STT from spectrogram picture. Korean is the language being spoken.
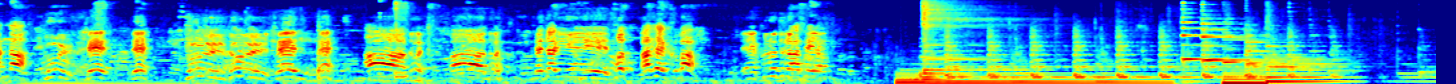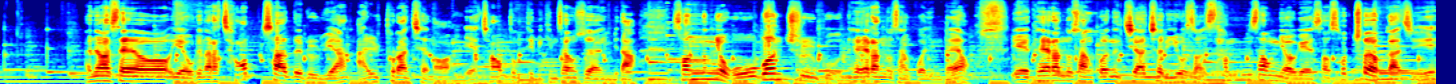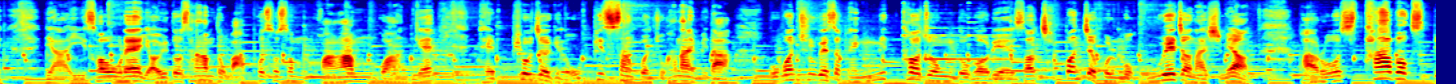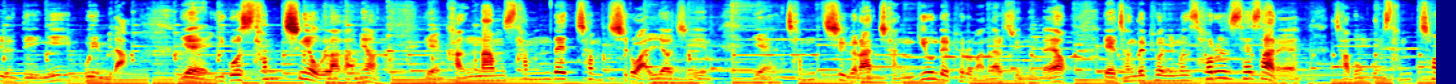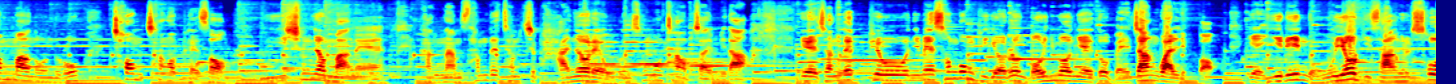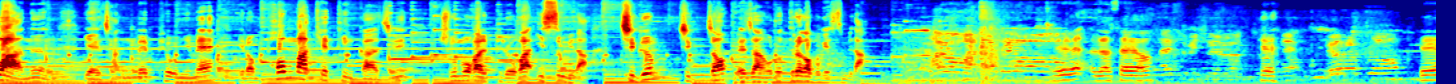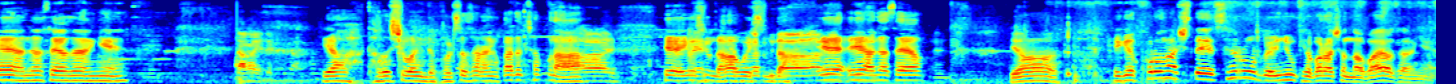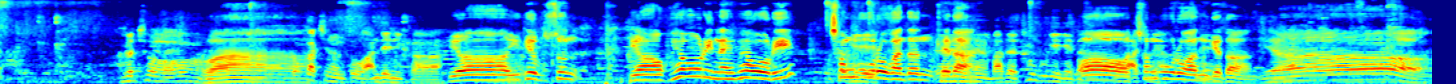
하나 둘셋넷. 둘 둘 셋넷. 하나 둘 하나 둘. 제자리 섰. 맞아요 그방. 예 글로 들어가세요 안녕하세요. 예, 우리나라 창업자들을 위한 알토란 채널, 예, 창업동TV 김상훈 소장입니다. 선릉역 5번 출구 테헤란로 상권인데요. 예, 테헤란로 상권은 지하철 2호선 삼성역에서 서초역까지, 야, 이 서울의 여의도 상암동 마포 소섬 광암과 함께 대표적인 오피스 상권 중 하나입니다. 5번 출구에서 100m 정도 거리에서 첫 번째 골목 우회전 하시면 바로 스타벅스 빌딩이 보입니다. 예, 이곳 3층에 올라가면 예, 강남 3대 참치로 알려진 예, 참치그라 장기훈 대표를 만날 수 있는데요. 예, 장 대표님은 33살에 자본금 3천만 원으로 처음 창업해서 20년 만에 강남 3대 참치 반열에 오른 성공 창업자입니다. 예, 장 대표님의 성공 비결은 뭐니 뭐니 해도 매장 관리법. 예, 1인 5역 이상을 소화하는 예, 장 대표님의 이런 펌 마케팅까지 주목할 필요가 있습니다. 지금 직접 매장으로 들어가 보겠습니다. 예, 안녕하세요. 예. 네 Where are you from? 예, 안녕하세요, 사장님. 나가야 돼 야, 5시 반인데 벌써 사람이 가득 찼구나. 아, 예, 이거 네, 지금 나가고 반갑습니다. 있습니다. 예, 예, 안녕하세요. 야, 이게 코로나 시대에 새로 메뉴 개발하셨나 봐요, 사장님. 그렇죠 와. 똑같이는 또 안 되니까 야, 이게 무슨 야, 회오리네, 회오리? 천국으로 가는 네, 계단. 네, 맞아요 천국의 계단 어, 아시네요. 천국으로 가는 네. 계단. 야.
